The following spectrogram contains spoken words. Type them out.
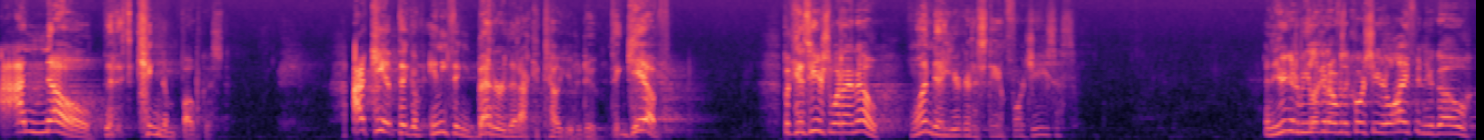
I know that it's kingdom focused. I can't think of anything better that I could tell you to do, to give. Because here's what I know one day you're going to stand for Jesus. And you're going to be looking over the course of your life and you go,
